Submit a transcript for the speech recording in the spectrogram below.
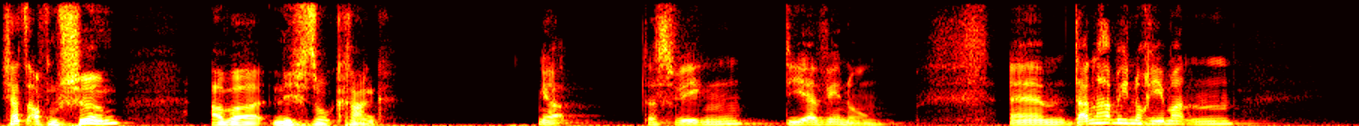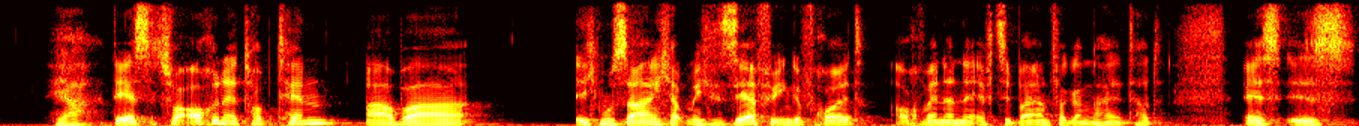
ich auf dem Schirm, aber nicht so krank. Ja, deswegen die Erwähnung. Ähm, dann habe ich noch jemanden, ja, der ist zwar auch in der Top 10, aber ich muss sagen, ich habe mich sehr für ihn gefreut, auch wenn er eine FC Bayern-Vergangenheit hat. Es ist,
